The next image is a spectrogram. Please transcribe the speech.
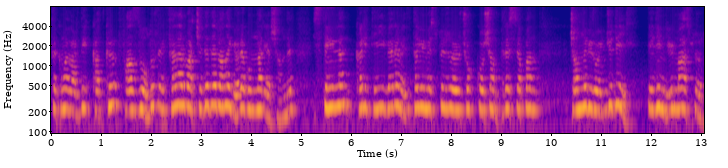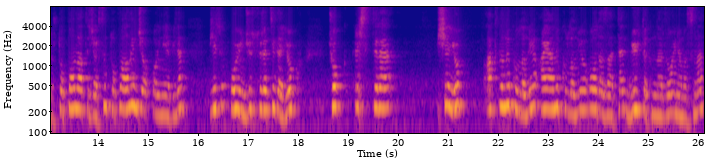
takıma verdiği katkı fazla olur. E, Fenerbahçe'de de bana göre bunlar yaşandı. İstenilen kaliteyi veremedi. Tabii Mesut Özil çok koşan, pres yapan canlı bir oyuncu değil. Dediğim gibi maestrodur. Topu ona atacaksın. Topu alınca oynayabilen bir oyuncu. Sürati de yok. Çok ekstra bir şey yok. Aklını kullanıyor, ayağını kullanıyor. O da zaten büyük takımlarda oynamasına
